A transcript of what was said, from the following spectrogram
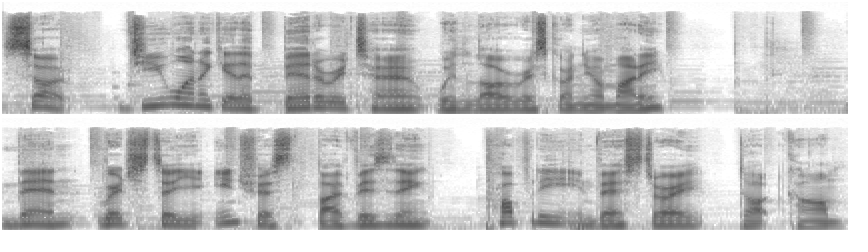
So, do you want to get a better return with low risk on your money? Then register your interest by visiting propertyinvestory.com.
